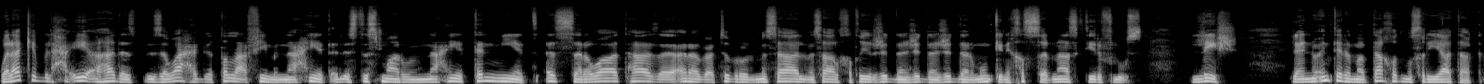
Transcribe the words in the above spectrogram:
ولكن بالحقيقة هذا إذا واحد يطلع فيه من ناحية الاستثمار ومن ناحية تنمية الثروات هذا أنا بعتبره المثال مثال خطير جدا جدا جدا وممكن يخسر ناس كتير فلوس. ليش؟ لأنه أنت لما بتاخذ مصرياتك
